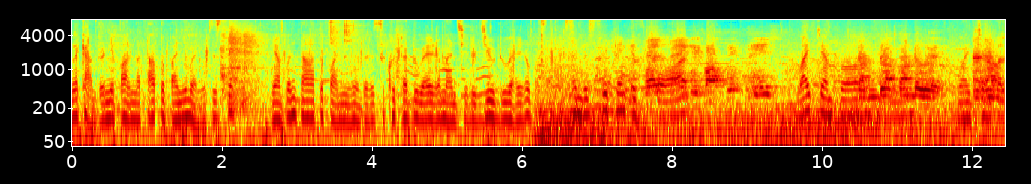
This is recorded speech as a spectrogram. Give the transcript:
like हाम्रो नेपालमा तातो पानी भने जस्तै यहाँ पनि तातो पानी हुँदो रहेछ खुट्टा डुबाएर मान्छेहरू जिउ डुबाएर बस्नु second is white temple temple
